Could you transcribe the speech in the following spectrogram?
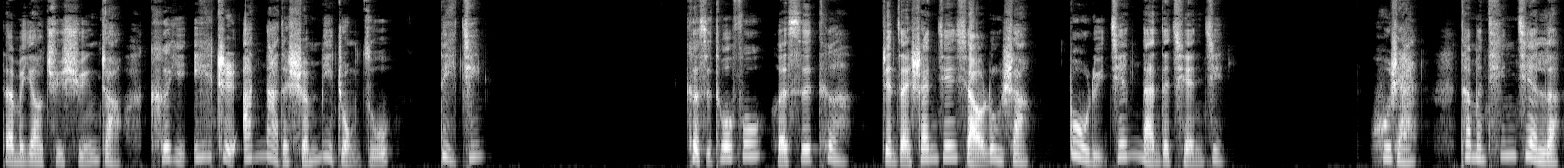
他们要去寻找可以医治安娜的神秘种族——地精。克斯托夫和斯特正在山间小路上步履艰难地前进。忽然，他们听见了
